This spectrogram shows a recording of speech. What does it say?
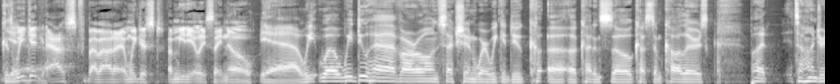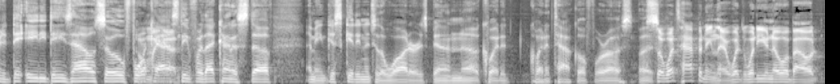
because we get asked about it and we just immediately say no. Yeah, we well we do have our own section where we can do cu- uh, uh, cut and sew, custom colors, but it's 180 days out, so forecasting for that kind of stuff. I mean, just getting into the water has been uh, quite a quite a tackle for us. But So what's happening there? What What do you know about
